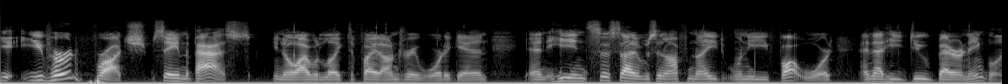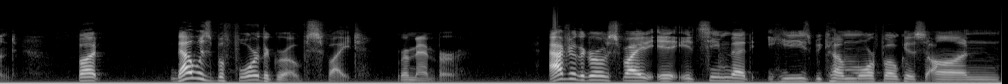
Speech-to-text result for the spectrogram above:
y- you've heard Froch say in the past, you know, I would like to fight Andre Ward again, and he insists that it was an off night when he fought Ward and that he'd do better in England. But that was before the Groves fight, remember. After the Groves fight, it, it seemed that he's become more focused on,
